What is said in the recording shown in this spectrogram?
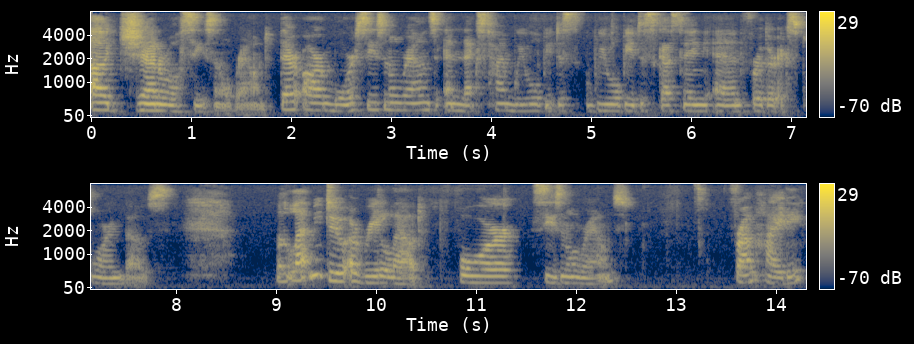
a general seasonal round. There are more seasonal rounds and next time we will be we will be discussing and further exploring those. But let me do a read aloud for seasonal rounds from Heidi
